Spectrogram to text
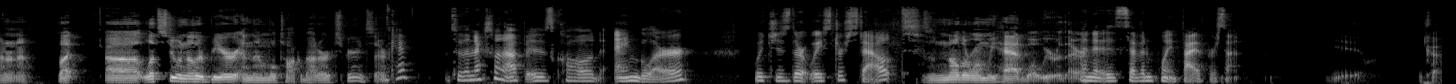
I don't know, but uh, let's do another beer and then we'll talk about our experience there. Okay. So the next one up is called Angler, which is their oyster stout, This is another one we had while we were there. and it is 7.5%. yeah. Okay.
